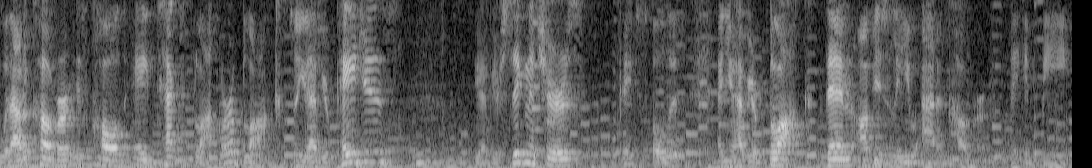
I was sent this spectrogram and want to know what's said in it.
without a cover is called a text block or a block. So you have your pages, you have your signatures, pages folded, and you have your block. Then obviously you add a cover. They can be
